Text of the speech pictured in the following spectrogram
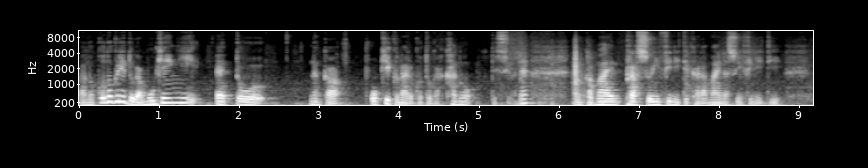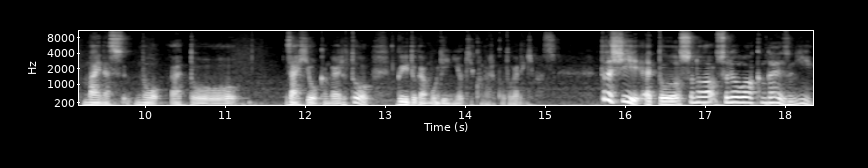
あのこのグリッドが無限に、えっと、なんか大きくなることが可能ですよね。なんかマイ plus infinity から minus infinity、マイナスの、あと、座標を考えると、グリッドが無限に大きくなることができます。ただし、えっと、その、それを考えずに、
